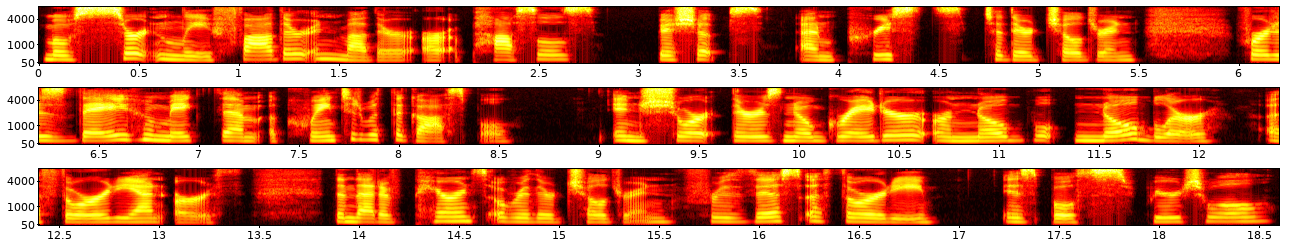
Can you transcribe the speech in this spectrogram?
Most certainly, father and mother are apostles, bishops, and priests to their children, for it is they who make them acquainted with the gospel. In short, there is no greater or noble, nobler authority on earth than that of parents over their children, for this authority is both spiritual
